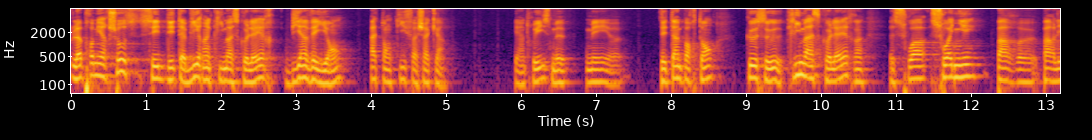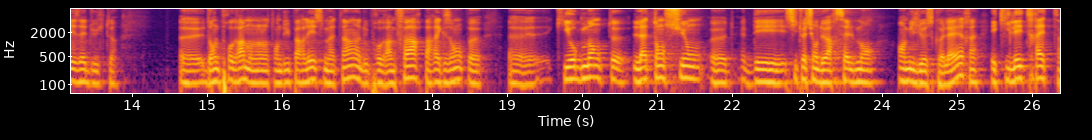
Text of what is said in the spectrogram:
La première chose, c'est d'établir un climat scolaire bienveillant, attentif à chacun. C'est un truisme, mais euh, c'est important que ce climat scolaire soit soigné euh, par les adultes. Euh, dans le programme, on en a entendu parler ce matin, du programme phare, par exemple, qui augmente l'attention des situations de harcèlement en milieu scolaire et qui les traite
